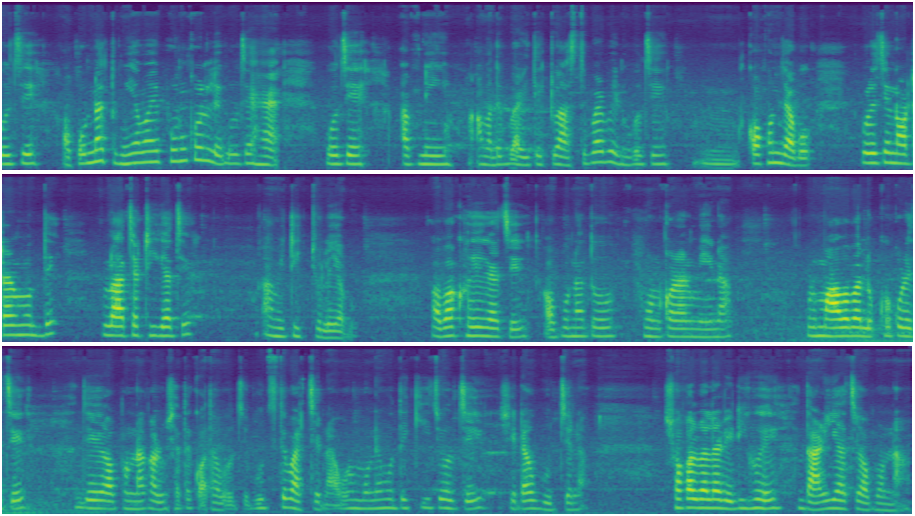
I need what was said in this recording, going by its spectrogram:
বলছে, অপর্ণা, তুমি আমায় ফোন করলে? বলছে হ্যাঁ। বলছে, আপনি আমাদের বাড়িতে একটু আসতে পারবেন? বলছে কখন যাব? বলেছে, নটার মধ্যে। বলল আচ্ছা ঠিক আছে, আমি ঠিক চলে যাব। অবাক হয়ে গেছে। অপর্ণা তো ফোন করার মেয়ে না। ওর মা বাবা লক্ষ্য করেছে যে অপর্ণা কারোর সাথে কথা বলছে, বুঝতে পারছে না। ওর মনের মধ্যে কী চলছে সেটাও বুঝছে না। সকালবেলা রেডি হয়ে দাঁড়িয়ে আছে অপর্ণা।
